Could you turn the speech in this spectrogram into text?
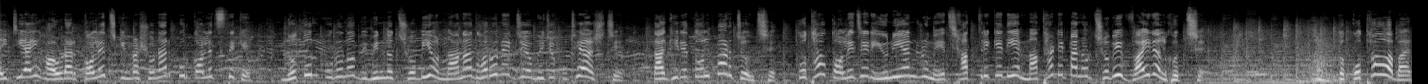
আইটিআই, হাওড়ার কলেজ কিংবা সোনারপুর কলেজ থেকে নতুন পুরনো বিভিন্ন ছবি ও নানা ধরনের যে অভিযোগ উঠে আসছে, তা ঘিরে তোলপাড় চলছে। কোথাও কলেজের ইউনিয়ন রুমে ছাত্রীকে দিয়ে মাথা টেপানোর ছবি ভাইরাল হচ্ছে। তো কোথাও আবার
